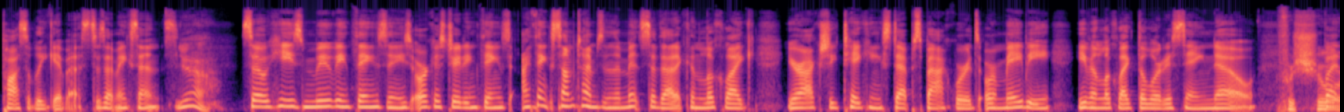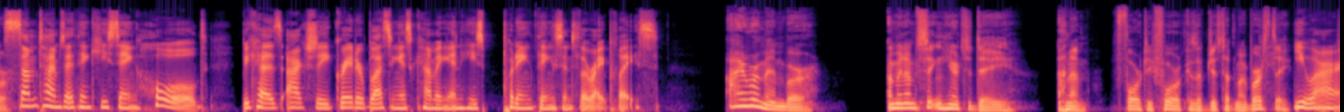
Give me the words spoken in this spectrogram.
possibly give us. Does that make sense? Yeah. So he's moving things and he's orchestrating things. I think sometimes in the midst of that, it can look like you're actually taking steps backwards, or maybe even look like the Lord is saying no. For sure. But sometimes I think he's saying hold because actually greater blessing is coming and he's putting things into the right place. I remember, I mean, I'm sitting here today and I'm 44 because I've just had my birthday. You are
